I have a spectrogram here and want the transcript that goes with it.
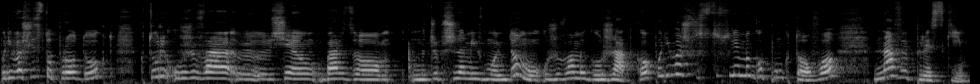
ponieważ jest to produkt, który używa y, się bardzo, znaczy przynajmniej w moim domu używamy go rzadko, ponieważ stosujemy go punktowo na wypryski.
